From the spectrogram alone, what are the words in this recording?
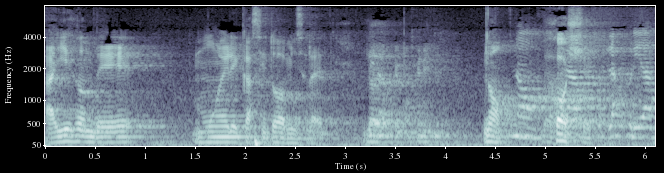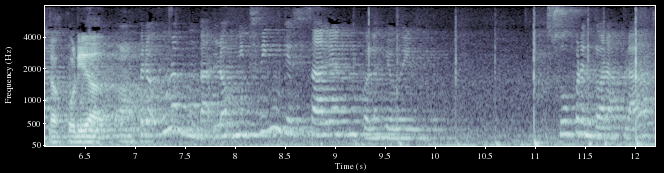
ahí es donde muere casi todo Israel. La la primogénita. No, No, Hoshech, la, la oscuridad. la oscuridad. Ah. Pero una pregunta, ¿los Mitzrim que salen con los Yehudim sufren todas las plagas?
